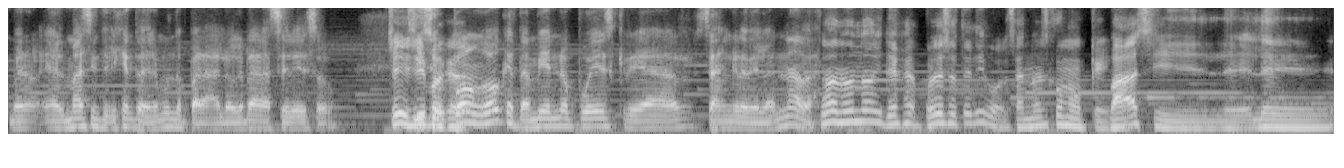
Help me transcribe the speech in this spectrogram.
bueno, el más inteligente del mundo para lograr hacer eso. Sí, sí, y porque... supongo que también no puedes crear sangre de la nada. No, no, no, y deja, por eso te digo, o sea, no es como que vas y le, le-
